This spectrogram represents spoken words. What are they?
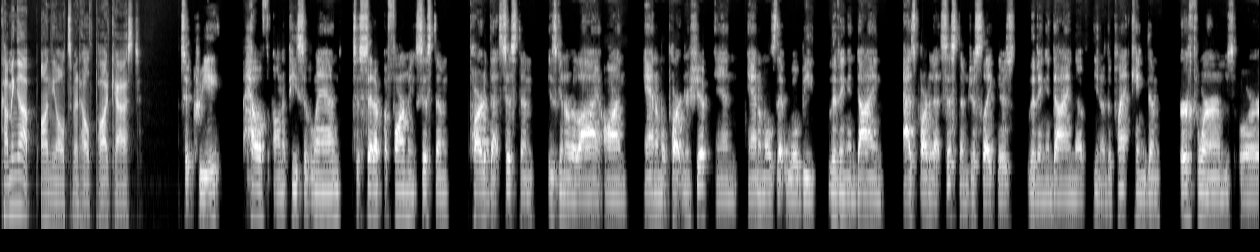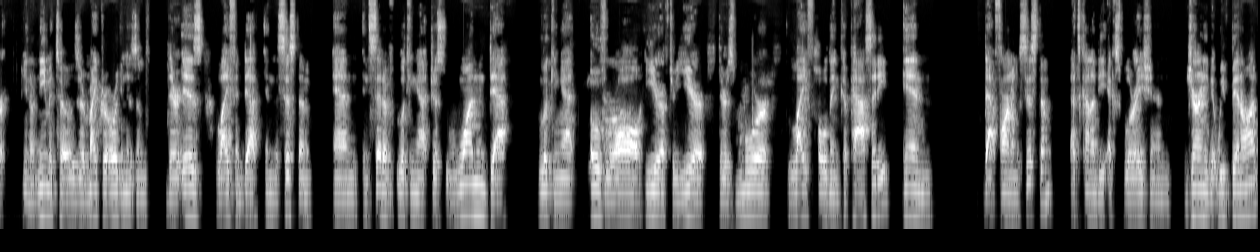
Coming up on the Ultimate Health Podcast. To create health on a piece of land, to set up a farming system, part of that system is going to rely on animal partnership and animals that will be living and dying as part of that system just like there's living and dying of you know the plant kingdom earthworms or you know nematodes or microorganisms there is life and death in the system and instead of looking at just one death looking at overall year after year there's more life holding capacity in that farming system that's kind of the exploration journey that we've been on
